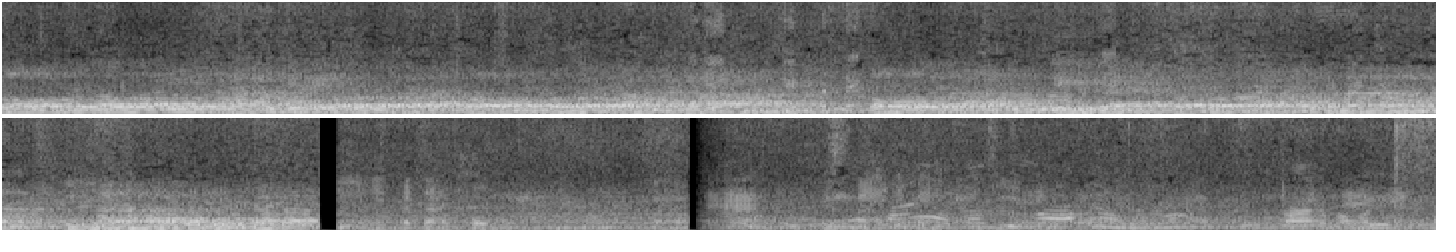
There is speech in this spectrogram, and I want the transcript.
สองร้อยสามสิบเอ็ดสองร้อยสามสิบสองสองร้อยสามสิบสามสองร้อยสามสิบสี่และสองร้อยสามสิบห้าอีกห้าท่านครับเป็นครับประชาชนนะฮะถึงแม้จะเป็นการฉีดเป็นของป้าก็บอกว่าส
